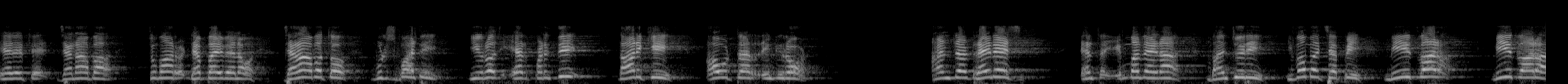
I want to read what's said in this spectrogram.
ఏదైతే జనాభా సుమారు డెబ్బై వేల జనాభాతో మున్సిపాలిటీ ఈరోజు ఏర్పడింది. దానికి outer ring road under drainage ఎంత ఇబ్బంది అయినా మంజూరీ ఇవ్వమని చెప్పి మీ ద్వారా మీ ద్వారా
